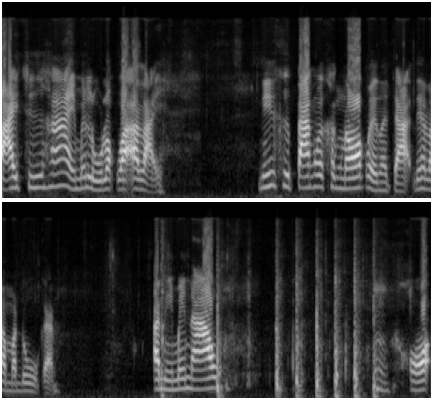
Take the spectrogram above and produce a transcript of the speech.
ปลายชื้อให้ไม่รู้หรอกว่าอะไร นี่คือตั้งไว้ข้างนอกเลยนะจ๊ะเดี๋ยวเรามาดูกัน อันนี้ไม่เน่าเคาะ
